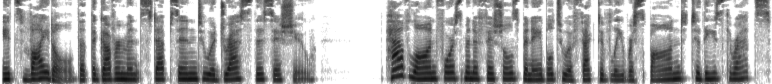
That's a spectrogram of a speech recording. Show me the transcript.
It's vital that the government steps in to address this issue. Have law enforcement officials been able to effectively respond to these threats?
